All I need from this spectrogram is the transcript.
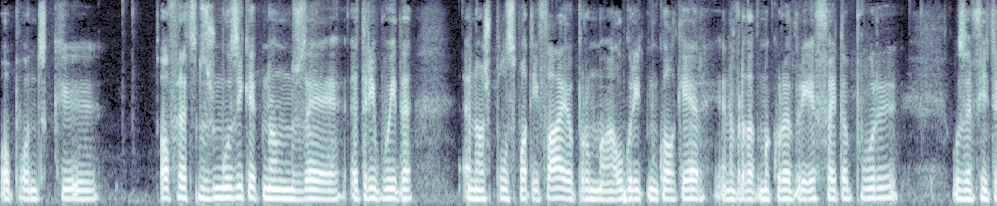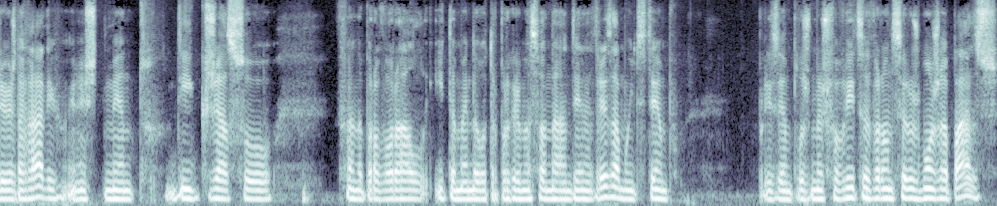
ao ponto que oferece-nos música que não nos é atribuída a nós pelo Spotify ou por um algoritmo qualquer. É, na verdade, uma curadoria feita por os anfitriões da rádio. Eu, neste momento, digo que já sou fã da prova oral e também da outra programação da Antena 3 há muito tempo. Por exemplo, os meus favoritos haverão de ser os Bons Rapazes.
